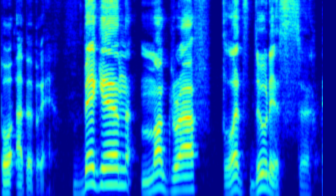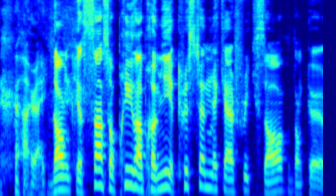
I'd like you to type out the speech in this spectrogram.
pas à peu près. Begin mock draft. Let's do this. All right. Donc, sans surprise, en premier, il y a Christian McCaffrey qui sort. Donc, euh,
